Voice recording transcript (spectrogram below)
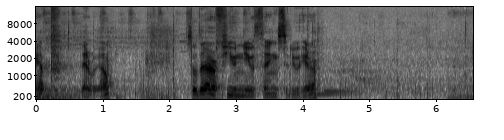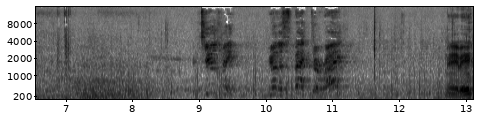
Yep, there we go. So there are a few new things to do here. Excuse me, you're the Spectre, right? Maybe.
